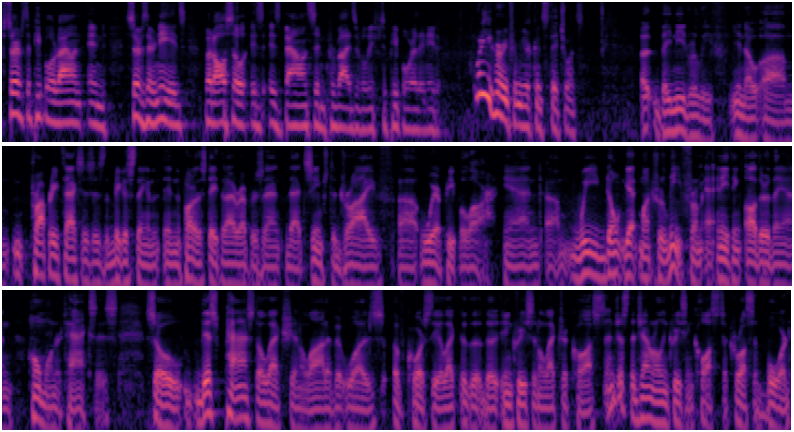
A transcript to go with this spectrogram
serves the people of Rhode Island and serves their needs, but also is, is balanced and provides relief to people where they need it. What are you hearing from your constituents? Uh, they need relief. You know, um, property taxes is the biggest thing in, in, the part of the state that I represent that seems to drive uh, where people are. And um, we don't get much relief from anything other than homeowner taxes. So this past election, a lot of it was, of course, the, elect- the, the, increase in electric costs and just the general increase in costs across the board,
